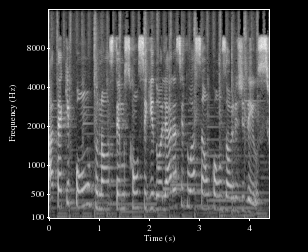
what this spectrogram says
Até que ponto nós temos conseguido olhar a situação com os olhos de Deus?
